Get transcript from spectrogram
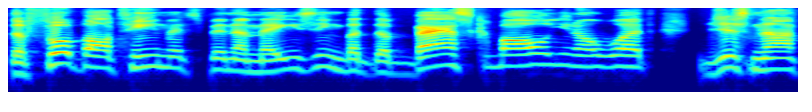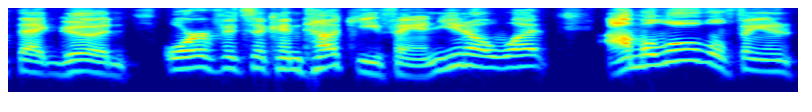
The football team, it's been amazing, but the basketball, you know what, just not that good. Or if it's a Kentucky fan, you know what? I'm a Louisville fan,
